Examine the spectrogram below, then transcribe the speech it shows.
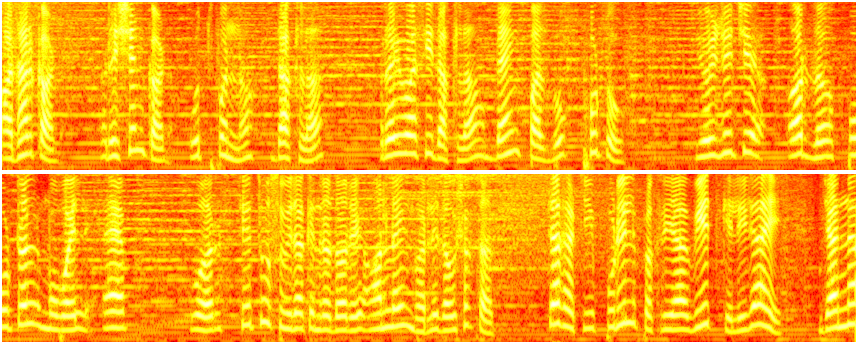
आधार कार्ड रेशन कार्ड उत्पन्न दाखला रहिवासी दाखला बँक पासबुक फोटो. योजनेचे अर्ज पोर्टल मोबाईल ॲपवर सेतू सुविधा केंद्राद्वारे ऑनलाईन भरले जाऊ शकतात. त्यासाठी पुढील प्रक्रिया विहित केलेली आहे. ज्यांना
